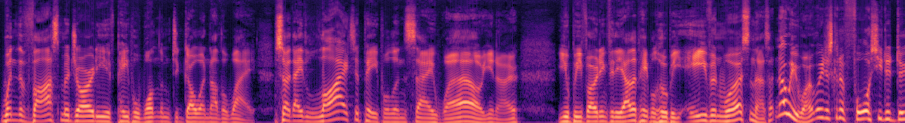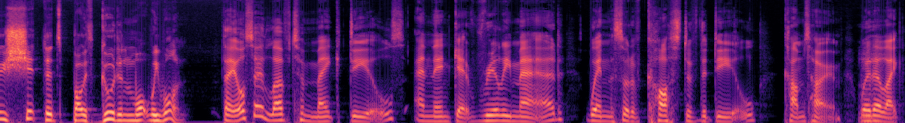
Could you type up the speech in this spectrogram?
when the vast majority of people want them to go another way. So they lie to people and say, "Well, you know, you'll be voting for the other people who'll be even worse than that." It's like, no, we won't. We're just going to force you to do shit that's both good and what we want. They also love to make deals and then get really mad when the sort of cost of the deal comes home, where they're mm. like,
